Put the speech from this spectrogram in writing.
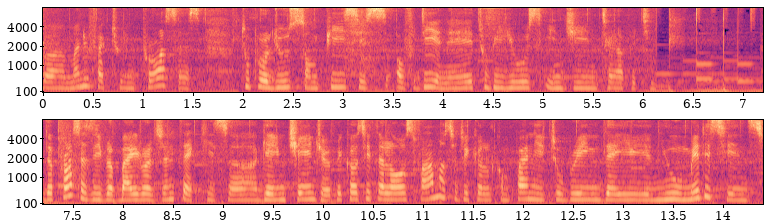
a manufacturing process to produce some pieces of DNA to be used in gene therapy. The process developed by Eurogentec is a game changer because it allows pharmaceutical companies to bring their new medicines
